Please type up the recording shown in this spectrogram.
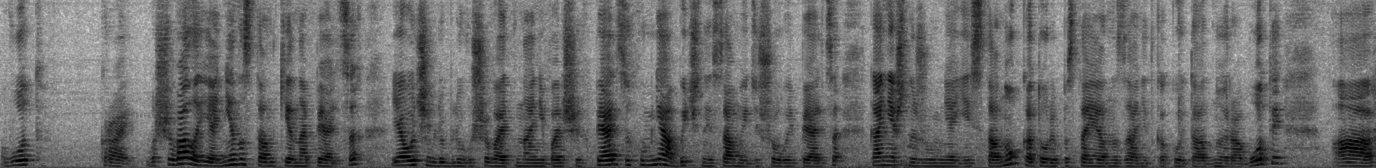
Вот край. Вышивала я не на станке, на пяльцах. Я очень люблю вышивать на небольших пяльцах. У меня обычные самые дешевые пяльца. Конечно же, у меня есть станок, который постоянно занят какой-то одной работой. А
